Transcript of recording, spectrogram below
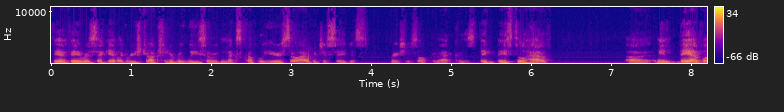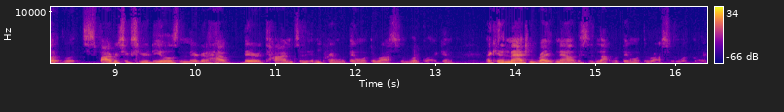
fan favorites that get like restructured or released over the next couple of years. So I would just say just brace yourself for that because they they still have uh, I mean, they have what, what, five or six year deals, and they're going to have their time to imprint what they want the roster to look like. And I can imagine right now, this is not what they want the roster to look like.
